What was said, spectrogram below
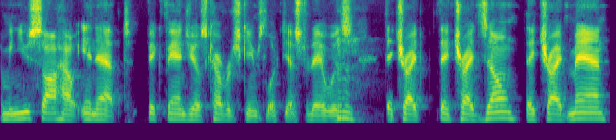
I mean, you saw how inept Vic Fangio's coverage schemes looked yesterday. It was hmm. they tried they tried zone, they tried man.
